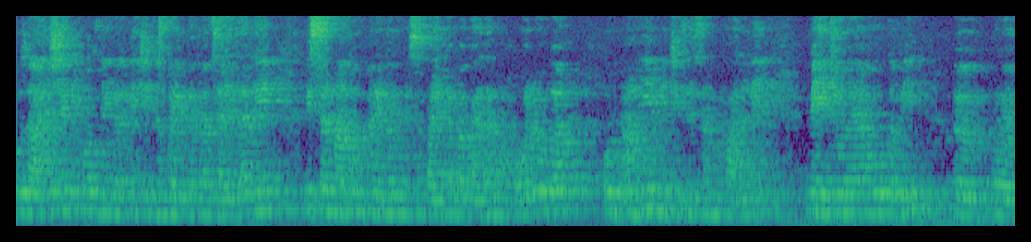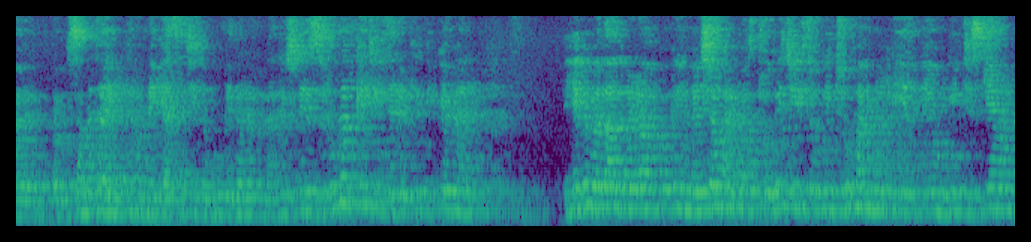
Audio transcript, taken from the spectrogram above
गुजारिश है कि वो अपने घर की चीज़ों का एक दफ़ा जायज़ा लें इस तरह ना तो हमारे घर में सफ़ाई का बाकायदा माहौल होगा और ना ही हमें चीज़ें संभालने में जो है वो कभी समझ आएगी कि हमने कैसी चीज़ों को किधर रखना है। उसकी ज़रूरत की चीज़ें रखी क्योंकि मैं ये भी बता दूँ बेटा आपको कि हमेशा हमारे पास जो भी चीज़ होगी, जो हमारी मलकियत में होगी, जिसके हम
